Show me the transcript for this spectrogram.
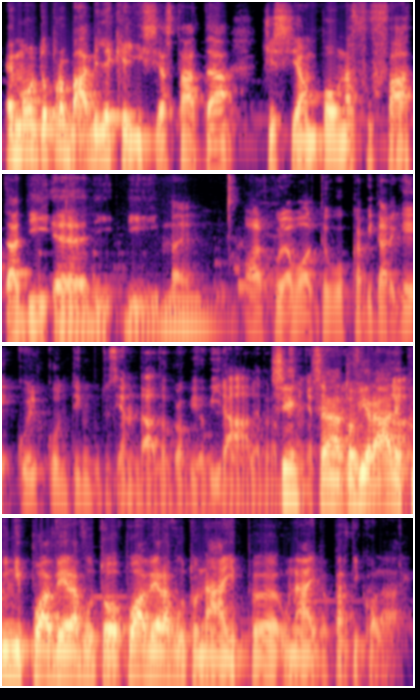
è molto probabile che lì sia stata, ci sia un po' una fuffata di... Eh, di, di Beh, o alcune volte può capitare che quel contenuto sia andato proprio virale. Però sì, sia andato virale, quindi può aver avuto, può aver avuto un, hype, un hype particolare.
